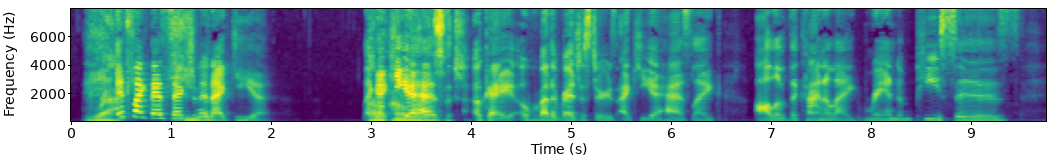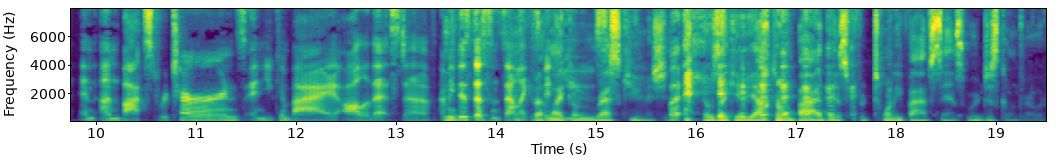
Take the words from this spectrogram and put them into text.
rack. It's like that section in IKEA. Like IKEA has okay, over by the registers, IKEA has like all of the kind of like random pieces and unboxed returns, and you can buy all of that stuff. I mean, this doesn't sound like it it's been like used, a rescue mission. But it was like if y'all don't buy this for twenty five cents, we're just gonna throw it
